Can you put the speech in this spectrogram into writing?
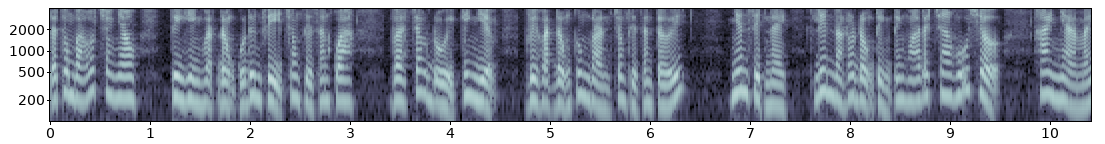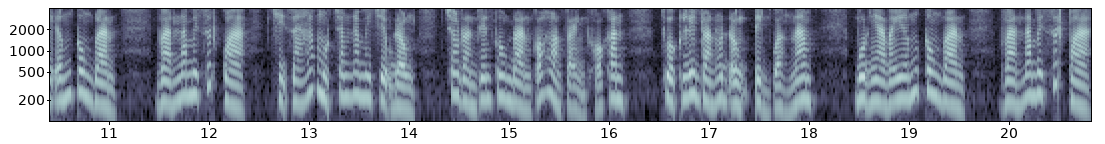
đã thông báo cho nhau tình hình hoạt động của đơn vị trong thời gian qua và trao đổi kinh nghiệm về hoạt động công đoàn trong thời gian tới. Nhân dịp này, Liên đoàn Lao động tỉnh Thanh Hóa đã trao hỗ trợ hai nhà máy ấm công đoàn và 50 xuất quà trị giá 150 triệu đồng cho đoàn viên công đoàn có hoàn cảnh khó khăn thuộc Liên đoàn Lao động tỉnh Quảng Nam, một nhà máy ấm công đoàn và 50 xuất quà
